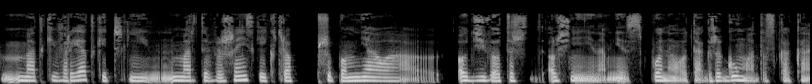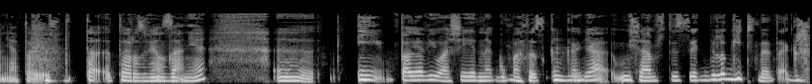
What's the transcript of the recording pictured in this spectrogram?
matki wariatki, czyli Marty Wyszyńskiej, która przypomniała, o dziwo też olśnienie na mnie spłynęło tak, że guma do skakania to jest ta, to rozwiązanie. I pojawiła się jedna guma do skakania. Mhm. Myślałam, że to jest jakby logiczne, tak, że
